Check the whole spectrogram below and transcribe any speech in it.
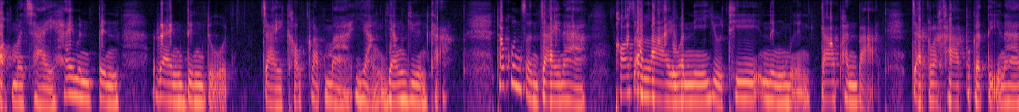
ออกมาใช้ให้มันเป็นแรงดึงดูดใจเขากลับมาอย่างยั่งยืนค่ะ ถ้าคุณสนใจนะคะคอร์สออนไลน์วันนี้อยู่ที่ 19,000 บาท จากราคาปกตินะคะ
